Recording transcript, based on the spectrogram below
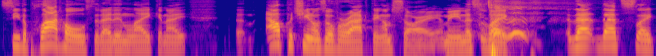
see the plot holes that I didn't like, and I um, Al Pacino's overacting. I'm sorry. I mean, this is like that. That's like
